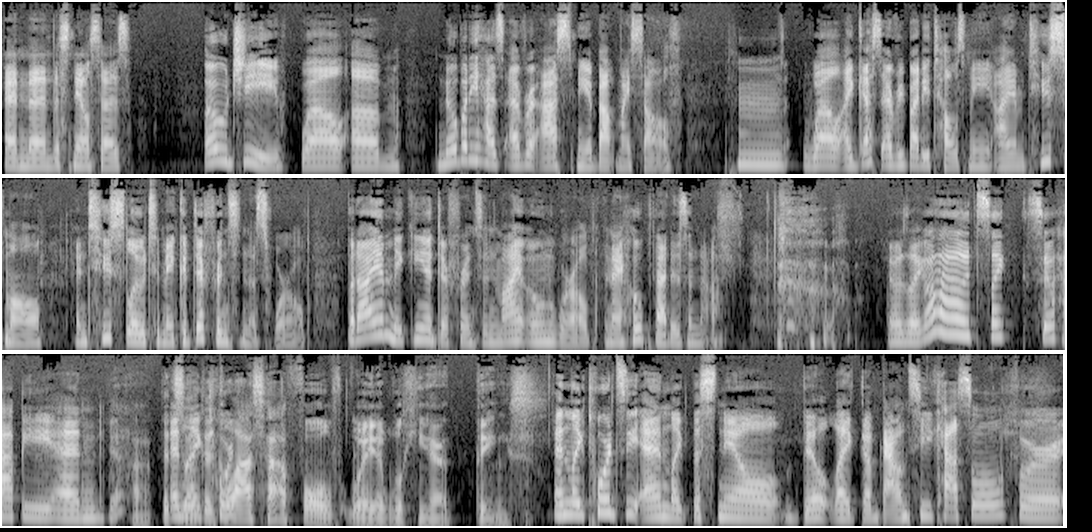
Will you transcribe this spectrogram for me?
And then the snail says, "Oh gee, well, um nobody has ever asked me about myself. Hmm, well, I guess everybody tells me I am too small and too slow to make a difference in this world, but I am making a difference in my own world, and I hope that is enough. I was like, oh, it's like so happy, and yeah, It's and like, a toward- glass half full way of looking at things. and like towards the end, like the snail built like a bouncy castle for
